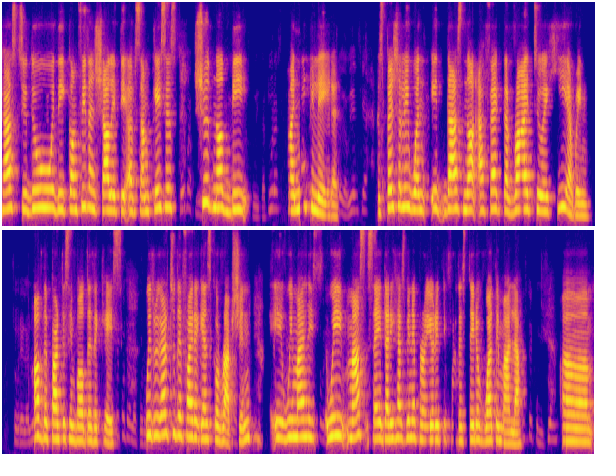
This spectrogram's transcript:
has to do with the confidentiality of some cases should not be manipulated, especially when it does not affect the right to a hearing of the parties involved in the case. With regard to the fight against corruption, eh, we must, we must say that it has been a priority for the state of Guatemala. Um,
